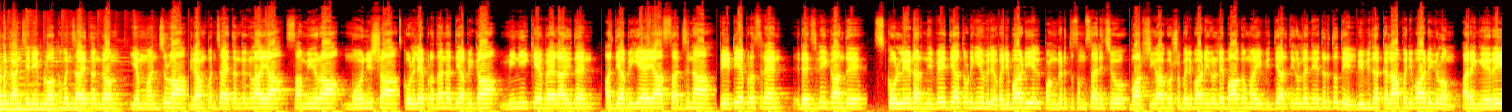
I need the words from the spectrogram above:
വടക്കാഞ്ചേരി ബ്ലോക്ക് പഞ്ചായത്ത് അംഗം എം മഞ്ജുള ഗ്രാമപഞ്ചായത്ത് അംഗങ്ങളായ സമീറ മോനിഷ സ്കൂളിലെ പ്രധാന അധ്യാപിക മിനി കെ വേലായുധൻ അധ്യാപികയായ Sajna P T A president Rajinikanth school leader Nivedya തുടങ്ങിയവരും പരിപാടിയിൽ പങ്കെടുത്ത് സംസാരിച്ചു. വാർഷികാഘോഷ പരിപാടികളുടെ ഭാഗമായി വിദ്യാർത്ഥികളുടെ നേതൃത്വത്തിൽ വിവിധ കലാപരിപാടികളും അരങ്ങേറി.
